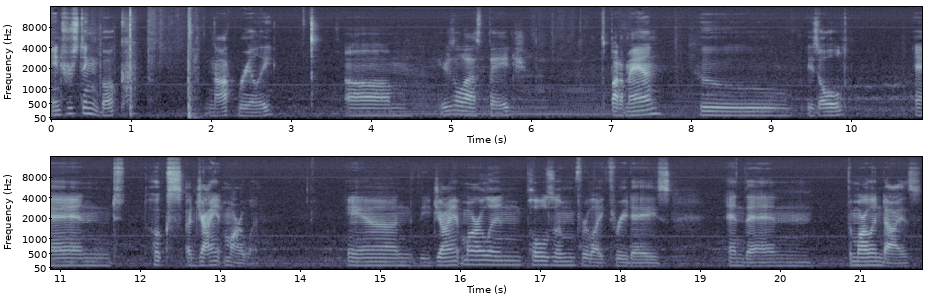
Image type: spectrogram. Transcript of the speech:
interesting book. Not really. Um, here's the last page. It's about a man who is old and hooks a giant marlin. And the giant marlin pulls him for like three days, and then the marlin dies.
